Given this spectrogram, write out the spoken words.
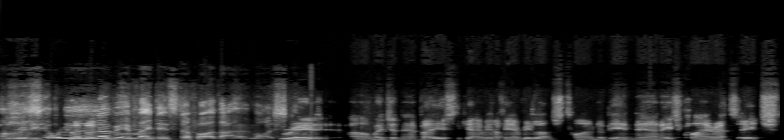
Oh, really see, I would love it if they did stuff like that at my school. Really, I imagine that. But I used to get. I in. I think every lunchtime they'd be in there, and each player had to, each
